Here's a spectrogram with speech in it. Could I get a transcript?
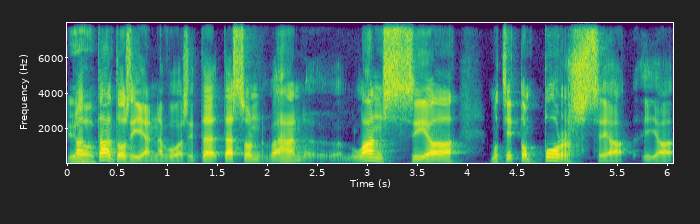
Joo. Tämä on tosi jännä vuosi. Tää, tässä on vähän Lanssia, mutta sitten on Porschea ja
